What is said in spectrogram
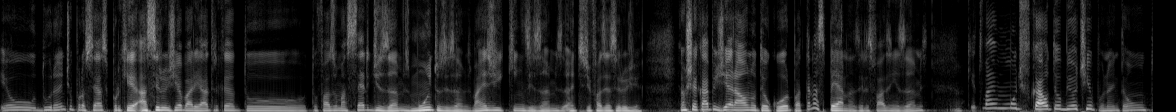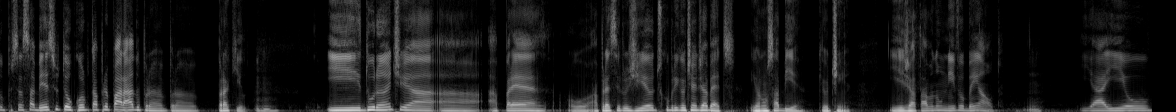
eu durante o processo, porque a cirurgia bariátrica, tu, tu faz uma série de exames, muitos exames, mais de 15 exames antes de fazer a cirurgia. É um check-up geral no teu corpo, até nas pernas eles fazem exames, que tu vai modificar o teu biotipo, né? Então, tu precisa saber se o teu corpo está preparado para aquilo. E durante a, a, a pré o- a pré-cirurgia eu descobri que eu tinha diabetes. E eu não sabia que eu tinha. E já estava num nível bem alto. Hum. E aí eu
